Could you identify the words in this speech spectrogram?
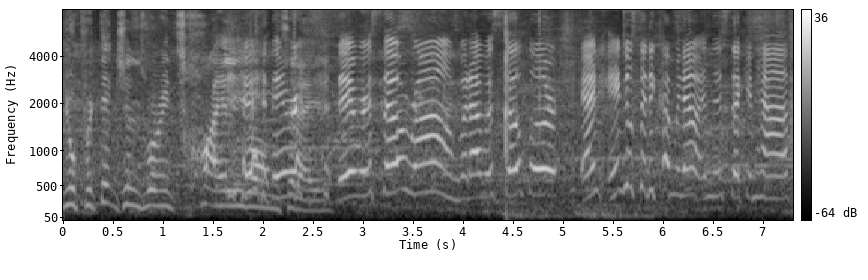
your predictions were entirely wrong they today. Were, they were so wrong, but I was so for and Angel City coming out in this second half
